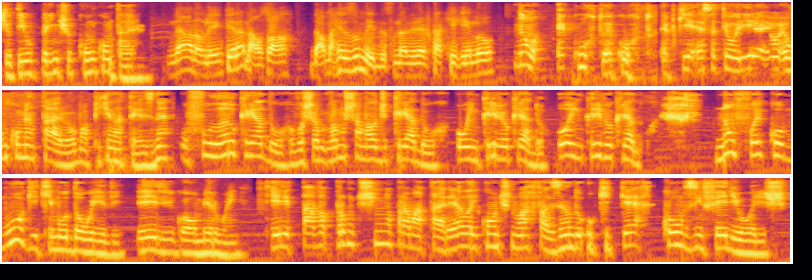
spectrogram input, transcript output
Que eu tenho o print com o comentário. Não, não li inteira não, só dá uma resumida, senão ele vai ficar aqui rindo. Não, é curto, é curto. É porque essa teoria é, é um comentário, é uma pequena tese, né? O fulano criador, cham- vamos chamá-lo de criador, ou incrível criador, ou incrível criador. Não foi Komugi que mudou ele, ele igual o Meruem. Ele estava prontinho para matar ela e continuar fazendo o que quer com os inferiores.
